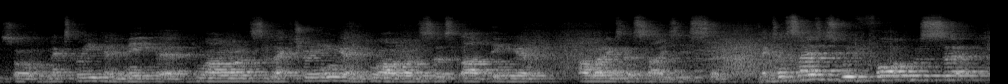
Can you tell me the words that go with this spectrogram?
So next week I make uh, two hours lecturing and two hours uh, starting uh, our exercises. Exercises will focus uh,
